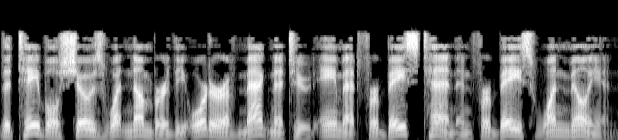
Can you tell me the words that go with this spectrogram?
The table shows what number the order of magnitude aim at for base 10 and for base 1 million.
